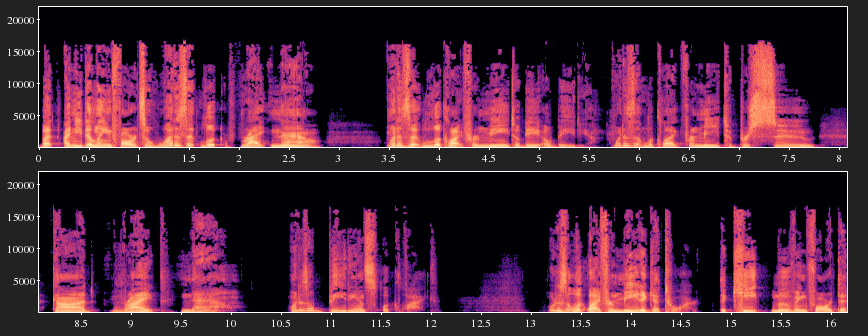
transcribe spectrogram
but I need to lean forward. So what does it look right now? What does it look like for me to be obedient? What does it look like for me to pursue God right now? What does obedience look like? What does it look like for me to get to work, to keep moving forward, to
